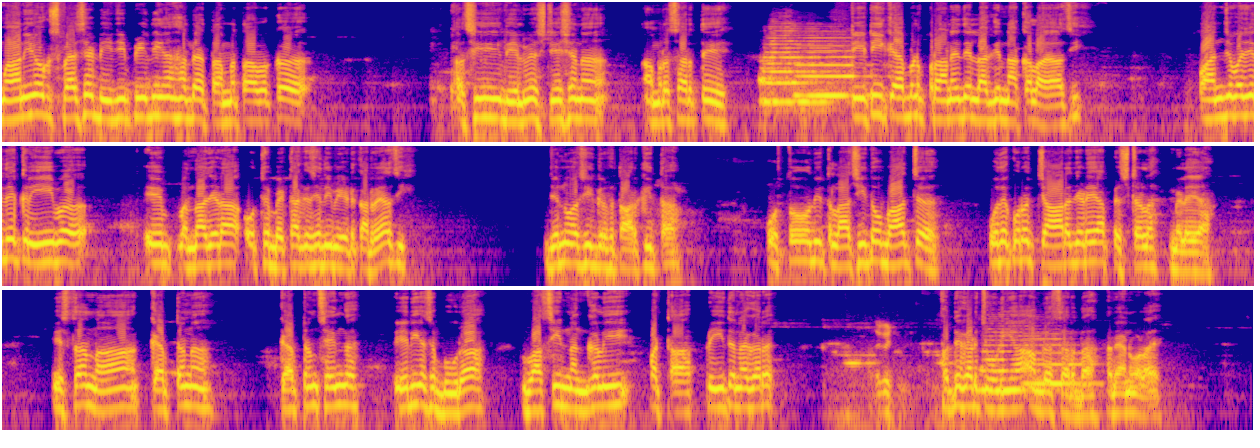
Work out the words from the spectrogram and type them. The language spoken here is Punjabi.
ਮਾਨਯੋਗ ਸਪੈਸ਼ਲ ਡੀਜੀਪੀ ਦੀਆਂ ਹਦਾਇਤਾਂ ਮੁਤਾਬਕ ਅਸੀਂ ਰੇਲਵੇ ਸਟੇਸ਼ਨ ਅੰਮ੍ਰਿਤਸਰ ਤੇ ਟੀਟੀ ਕੈਬਨ ਪੁਰਾਣੇ ਦੇ ਲਾਗੇ ਨਾਕਾ ਲਾਇਆ ਸੀ। 5 ਵਜੇ ਦੇ ਕਰੀਬ ਇਹ ਬੰਦਾ ਜਿਹੜਾ ਉੱਥੇ ਬੈਠਾ ਕਿਸੇ ਦੀ ਵੇਟ ਕਰ ਰਿਹਾ ਸੀ, ਜਿਹਨੂੰ ਅਸੀਂ ਗ੍ਰਿਫਤਾਰ ਕੀਤਾ। ਉਸ ਤੋਂ ਉਹਦੀ ਤਲਾਸ਼ੀ ਤੋਂ ਬਾਅਦ ਚ ਉਹਦੇ ਕੋਲੋਂ ਚਾਰ ਜਿਹੜੇ ਆ ਪਿਸਟਲ ਮਿਲੇ ਆ। ਇਸ ਦਾ ਨਾਂ ਕੈਪਟਨ ਕੈਪਟਨ ਸਿੰਘ ਏਰੀਆ ਸਬੂਰਾ ਵਾਸੀ ਨੰਗਲੀ ਭੱਠਾ ਪ੍ਰੀਤਨਗਰ ਫਤਿਹਗੜ੍ਹ ਚੂੜੀਆਂ ਅੰਮ੍ਰਿਤਸਰ ਦਾ ਰਹਿਣ ਵਾਲਾ ਹੈ।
